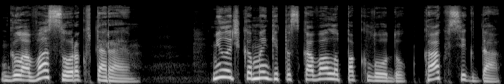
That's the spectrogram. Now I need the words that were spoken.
Глава 42. Милочка Мэгги тосковала по Клоду, как всегда.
